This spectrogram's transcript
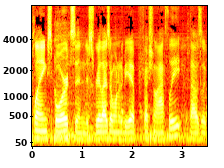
playing sports and just realized I wanted to be a professional athlete, that was a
